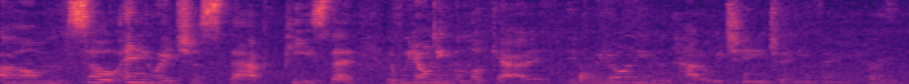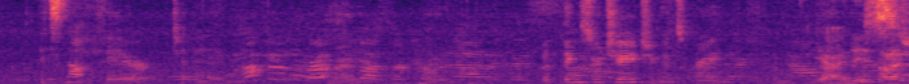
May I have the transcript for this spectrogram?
Um, so anyway, just that piece that if we don't even look at it, if we don't even, how do we change anything? right. It's not fair to anyone. Right. Right. But things are changing. It's great. I'm, Yeah, I'm it is excited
